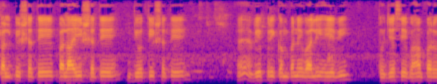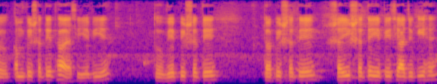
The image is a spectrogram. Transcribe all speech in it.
कल्पिष्यते पलायिष्यते द्योतिष्यते है, वेपरी कंपने वाली है ये भी। तो जैसे वहाँ पर कंपिष्यते था, ऐसे ये भी है। तो वेपिष्यते त्रपिष्यते शयिष्यते ये पीछे आ चुकी है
